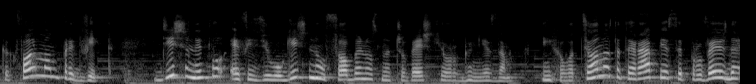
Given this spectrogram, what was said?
Какво имам предвид? Дишането е физиологична особеност на човешкия организъм. Инхалационната терапия се провежда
